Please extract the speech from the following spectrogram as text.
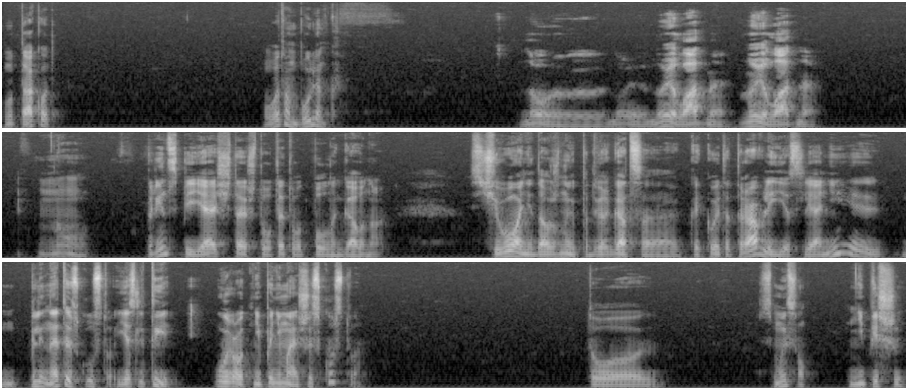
вот так вот. Вот он буллинг. Ну, ну, ну и ладно, ну и ладно. Ну, в принципе, я считаю, что вот это вот полное говно. С чего они должны подвергаться какой-то травле, если они... Блин, это искусство. Если ты, урод, не понимаешь искусство, то смысл? Не пиши.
